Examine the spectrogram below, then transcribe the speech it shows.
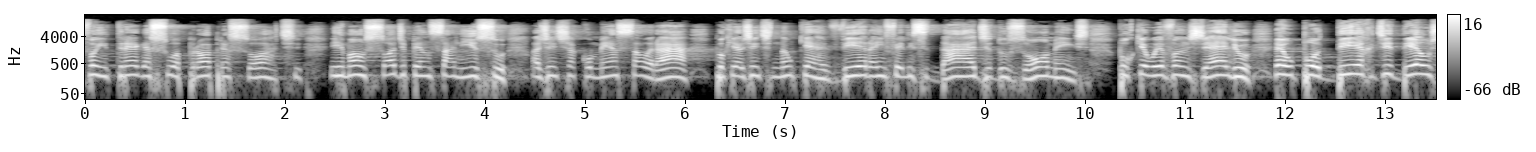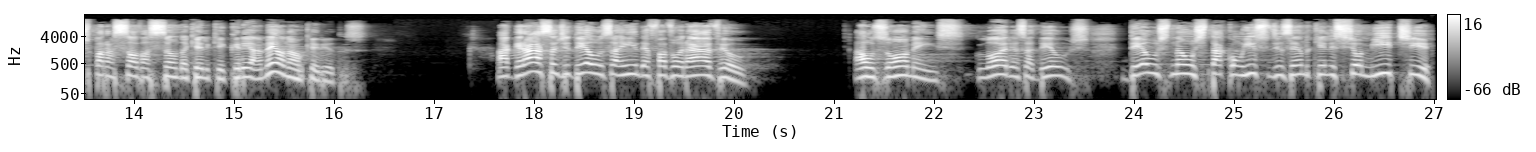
foi entregue à sua própria sorte. Irmãos, só de pensar nisso, a gente já começa a orar, porque a gente não quer ver a infelicidade dos homens, porque o Evangelho é o poder de Deus para a salvação daquele que crê. Amém ou não, queridos? A graça de Deus ainda é favorável aos homens, glórias a Deus. Deus não está com isso dizendo que ele se omite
